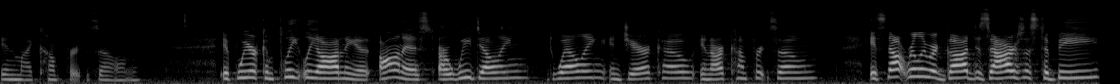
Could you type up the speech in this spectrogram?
in my comfort zone. If we are completely honest, are we dwelling, dwelling in Jericho in our comfort zone? It's not really where God desires us to be,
